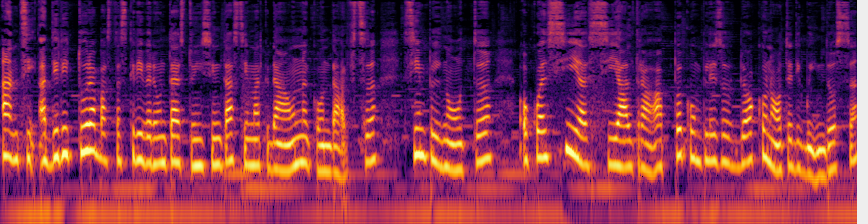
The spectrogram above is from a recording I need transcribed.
Anzi, addirittura basta scrivere un testo in sintassi Markdown con Darfs, Simple Note o qualsiasi altra app compreso il blocco note di Windows,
